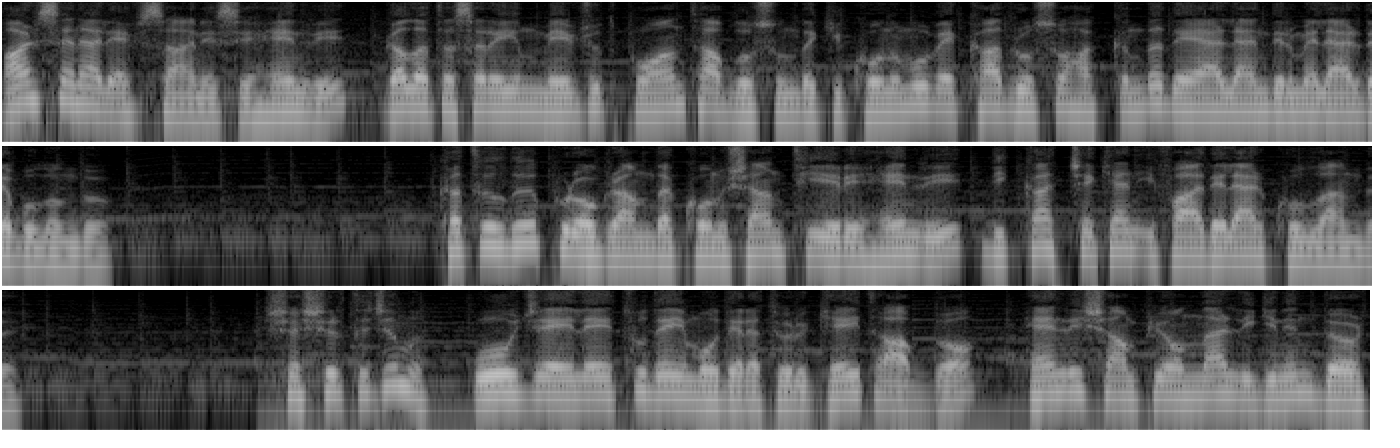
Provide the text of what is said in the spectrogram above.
Arsenal efsanesi Henry, Galatasaray'ın mevcut puan tablosundaki konumu ve kadrosu hakkında değerlendirmelerde bulundu. Katıldığı programda konuşan Thierry Henry, dikkat çeken ifadeler kullandı. Şaşırtıcı mı? UCL Today moderatörü Kate Abdo, Henry Şampiyonlar Ligi'nin 4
